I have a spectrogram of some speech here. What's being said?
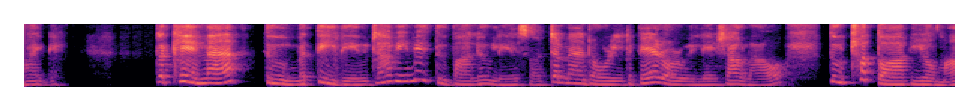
လိုက်တယ်။သခင်မှန်သူမသိသေးဘူးဒါပေမဲ့သူဘာလုပ်လဲဆိုတော့တမန်တော်တွေတပည့်တော်တွေလည်းရောက်လာတော့သူထွက်သွားပြီးတော့မှ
